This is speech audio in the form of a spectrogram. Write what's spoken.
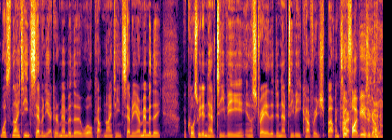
was 1970. I can remember the World Cup 1970. I remember the, of course, we didn't have TV in Australia. They didn't have TV coverage, but Until I, five years ago.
